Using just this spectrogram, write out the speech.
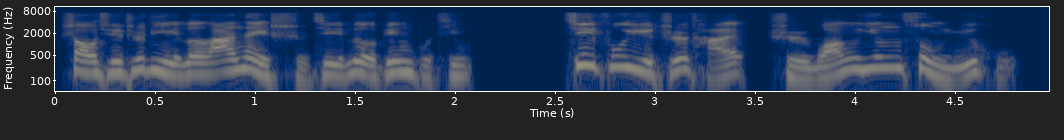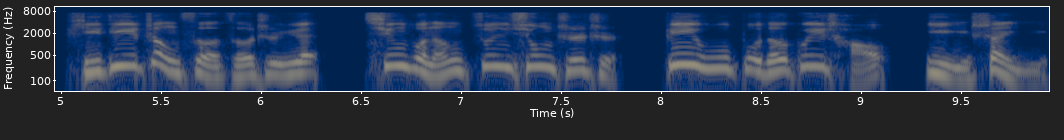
少许之地乐安内史记乐兵不听。季父欲执台，使王英送于虎。匹敌正色责之曰：“卿不能遵兄之志，逼吾不得归朝，亦甚矣。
